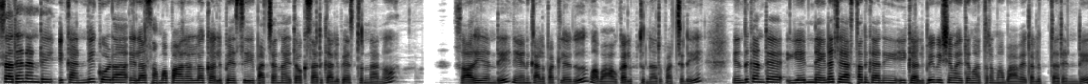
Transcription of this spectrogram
సరేనండి ఇక అన్నీ కూడా ఇలా సమపాలల్లో కలిపేసి పచ్చన్న అయితే ఒకసారి కలిపేస్తున్నాను. సారీ అండి నేను కలపట్లేదు మా బావ కలుపుతున్నారు పచ్చడి. ఎందుకంటే ఎన్నైనా చేస్తాను కానీ ఈ కలిపి విషయం అయితే మాత్రం మా బావే కలుపుతారండి.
